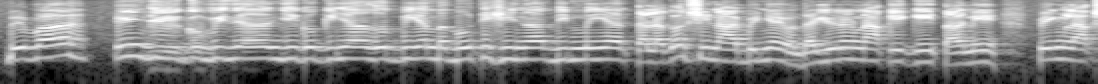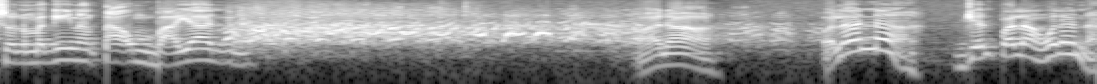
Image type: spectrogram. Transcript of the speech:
Di ba? Hindi ko binan, hindi ko kinagabi yan. Mabuti sinabi mo yan. Talagang sinabi niya yun. Dahil yun ang nakikita ni Ping Lacson na maging ng taong bayan. Ano? Wala na. Diyan pa lang, wala na.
